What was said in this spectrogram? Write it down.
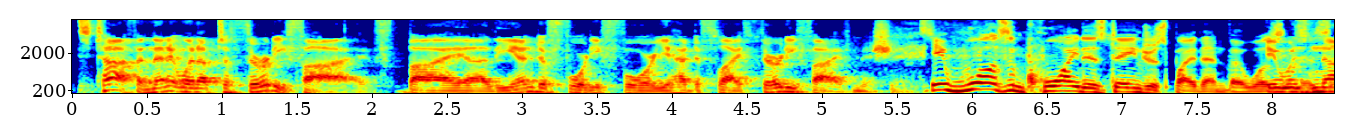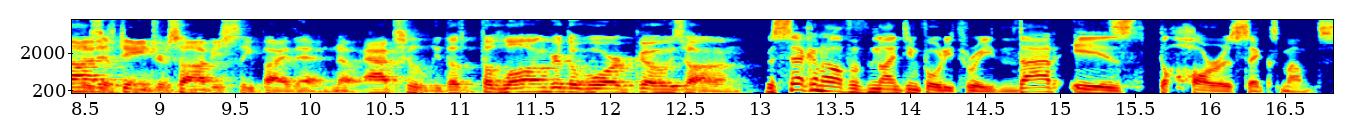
It's tough. And then it went up to 35. By uh, the end of 44, you had to fly 35 missions. It wasn't quite as dangerous by then, though, was it? It was As- not as as it- dangerous, obviously, by then. No, absolutely. The, the longer the war goes on, The second half of 1943, that is the horror six months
